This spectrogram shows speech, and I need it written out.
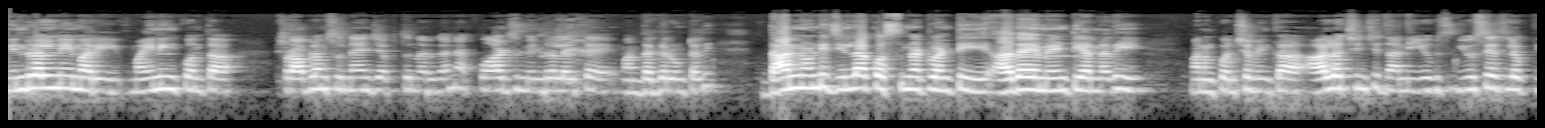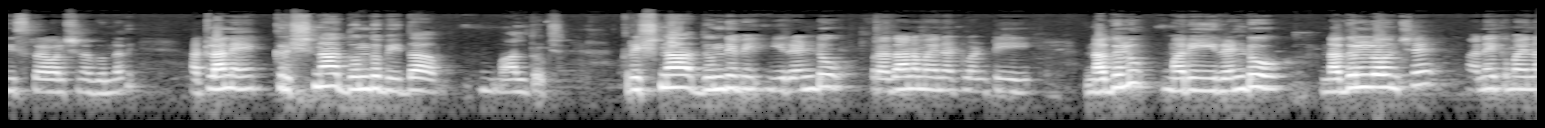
మినరల్ని మరి మైనింగ్ కొంత ప్రాబ్లమ్స్ ఉన్నాయని చెప్తున్నారు కానీ ఆ క్వాడ్స్ మినరల్ అయితే మన దగ్గర ఉంటుంది. దాని నుండి జిల్లాకు వస్తున్నటువంటి ఆదాయం ఏంటి అన్నది మనం కొంచెం ఇంకా ఆలోచించి దాన్ని యూస్ యూసేజ్లోకి తీసుకురావాల్సినది ఉన్నది. అట్లానే కృష్ణా దుందుబి ద మాల్తో కృష్ణా దుందిబి ఈ రెండు ప్రధానమైనటువంటి నదులు మరి ఈ రెండు నదుల్లోంచే అనేకమైన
